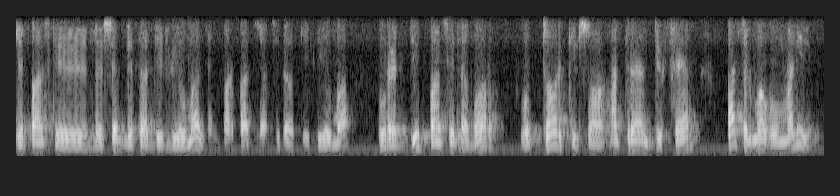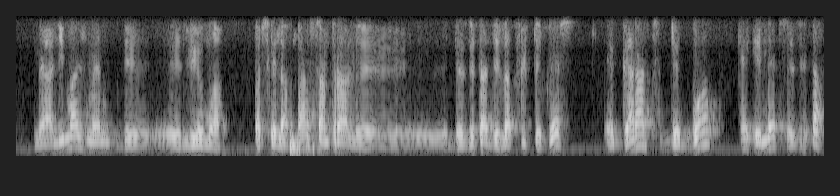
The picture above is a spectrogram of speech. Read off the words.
je pense que le chef d'État de l'UOMA, je ne parle pas de la CIDA de l'UOMA, aurait dû penser d'abord au tort qu'ils sont en train de faire, pas seulement au Mali, mais à l'image même de euh, l'UOMA. Parce que la Banque centrale euh, des États de l'Afrique de l'Ouest est garante des bons qu'émettent ces États.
